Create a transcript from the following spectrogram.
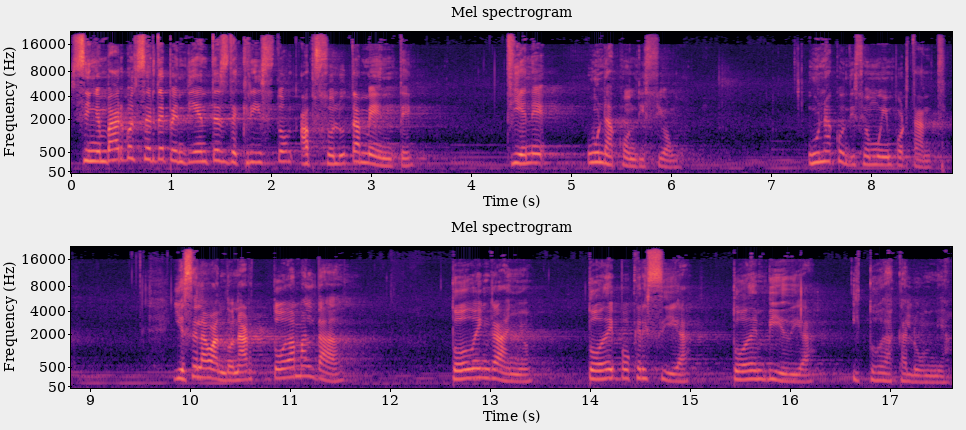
Sin embargo, el ser dependientes de Cristo absolutamente tiene una condición, una condición muy importante, y es el abandonar toda maldad, todo engaño, toda hipocresía, toda envidia y toda calumnia.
